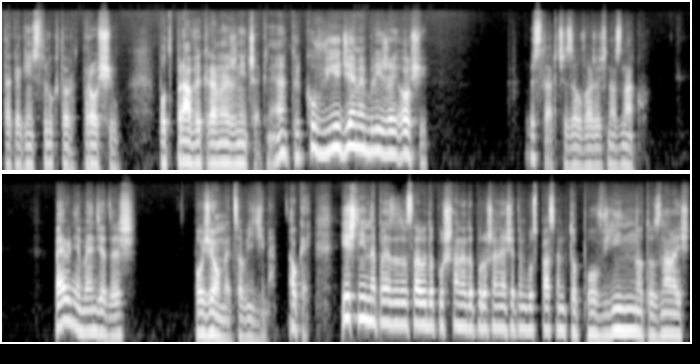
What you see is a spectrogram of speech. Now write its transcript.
tak jak instruktor prosił, pod prawy krawężniczek, nie? Tylko wjedziemy bliżej osi. Wystarczy zauważyć na znaku. Pewnie będzie też poziomy, co widzimy. Ok. Jeśli inne pojazdy zostały dopuszczane do poruszania się tym buspasem, to powinno to znaleźć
